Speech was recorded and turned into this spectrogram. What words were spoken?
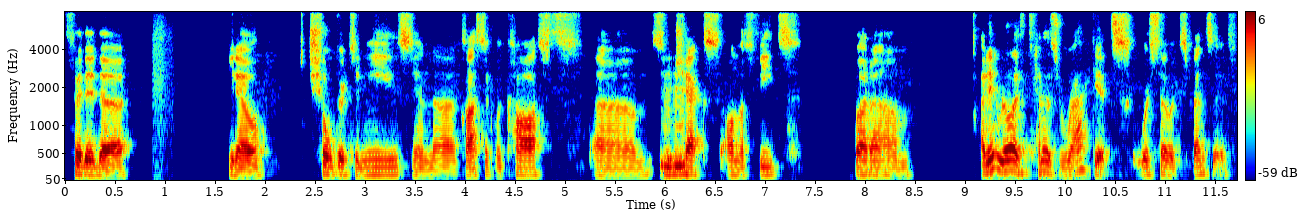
fitted uh you know shoulder to knees in uh, classic lacoste um some Mhm. checks on the feet but um, I didn't realize tennis rackets were so expensive.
